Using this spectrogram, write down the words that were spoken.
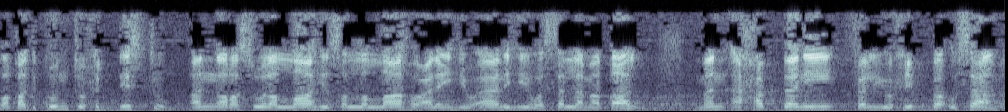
وقد كنت حدثت أن رسول الله صلى الله عليه وآله وسلم قال من أحبني فليحب أسامة.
